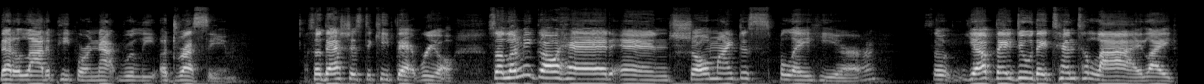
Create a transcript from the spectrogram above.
that a lot of people are not really addressing. So that's just to keep that real. So let me go ahead and show my display here. So, yep, they do. They tend to lie. Like,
